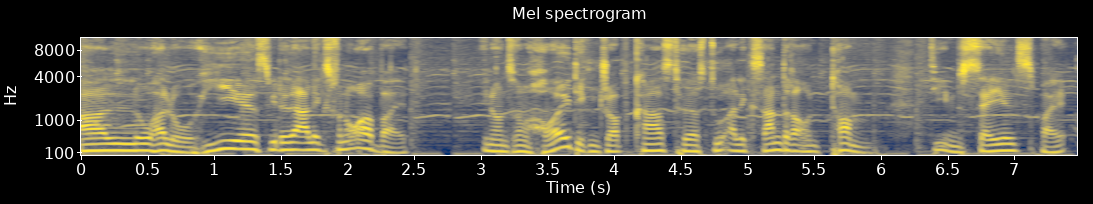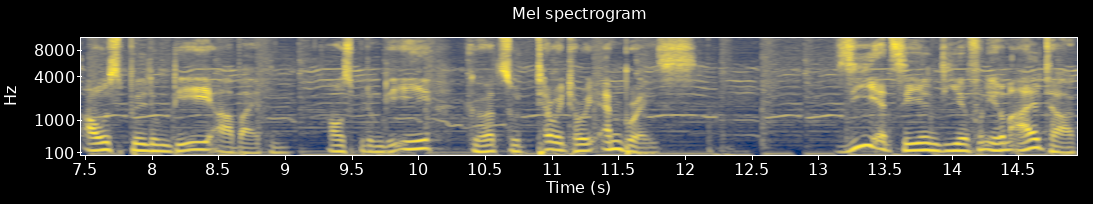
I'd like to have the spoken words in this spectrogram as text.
Hallo, hallo, hier ist wieder der Alex von Orbeit. In unserem heutigen Jobcast hörst du Alexandra und Tom, die im Sales bei Ausbildung.de arbeiten. Ausbildung.de gehört zu Territory Embrace. Sie erzählen dir von ihrem Alltag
